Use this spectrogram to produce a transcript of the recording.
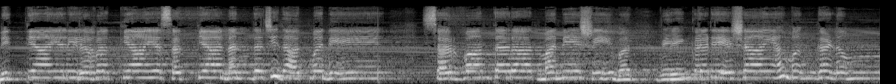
नित्याय निरवत्याय सत्यानन्दचिदात्मने। सर्वान्तरात्मने श्रीमद् वेङ्कटेशाय मङ्गलम्।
